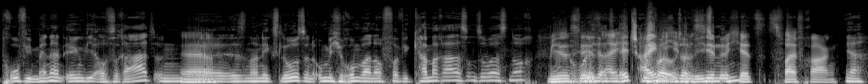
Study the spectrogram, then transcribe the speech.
Profimännern irgendwie aufs Rad und ja. äh, ist noch nichts los. Und um mich herum waren auch voll wie Kameras und sowas noch. Mir ist jetzt eigentlich, eigentlich interessieren bin. mich jetzt zwei Fragen. Ja.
